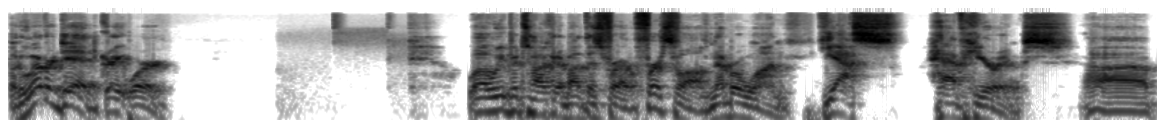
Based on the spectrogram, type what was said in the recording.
but whoever did, great word. Well, we've been talking about this forever. First of all, number one, yes, have hearings. Uh,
